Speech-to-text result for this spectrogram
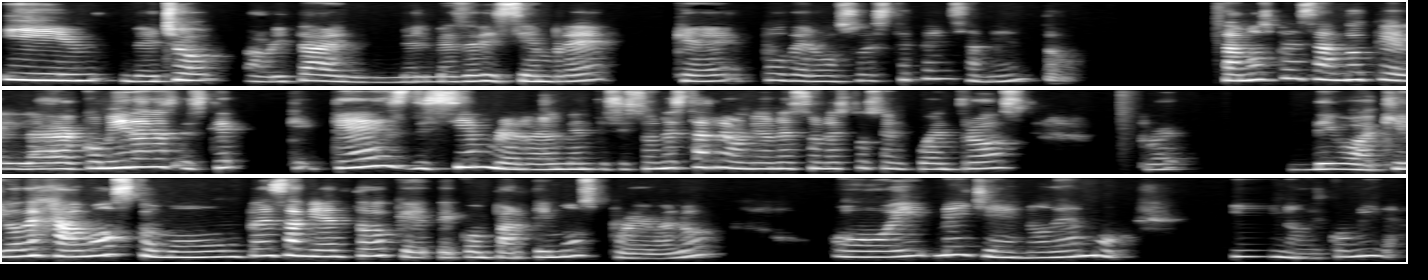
Y de hecho, ahorita en el mes de diciembre, qué poderoso este pensamiento. Estamos pensando que la comida es, que, ¿qué es diciembre realmente? Si son estas reuniones, son estos encuentros, digo, aquí lo dejamos como un pensamiento que te compartimos, pruébalo. Hoy me lleno de amor y no de comida.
